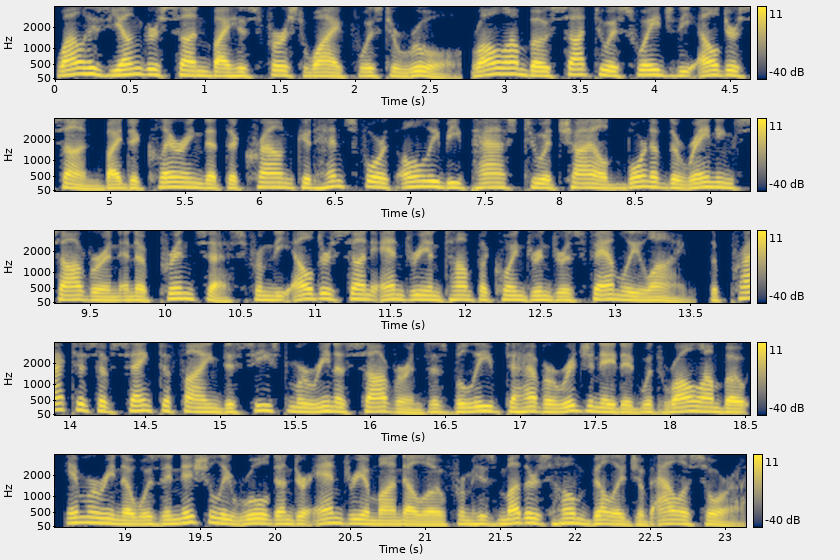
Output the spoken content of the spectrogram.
While his younger son by his first wife was to rule, Ralambo sought to assuage the elder son by declaring that the crown could henceforth only be passed to a child born of the reigning sovereign and a princess from the elder son Andriantampakoindra's family line. The practice of sanctifying deceased Merina sovereigns is believed to have originated with Ralambo. Imerina was initially ruled under Andriamanelo from his mother's home village of Alasora.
